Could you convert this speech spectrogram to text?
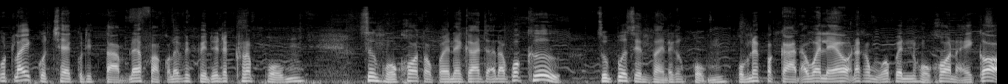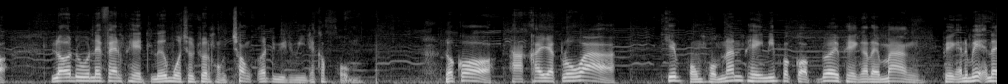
กดไลค์กดแชร์กดติดตาม และฝากกดไลค์เพจด้วยนะครับผม ซึ่งหัวข้อต่อไปในการจัดอันดับก็คือซูเปอร์เซนไตนะครับผม ผมได้ประกาศเอาไว้แล้วนะครับผมว่าเป็นหัวข้อไหนก็ รอดูในแฟนเพจหรือหมวดชุมชนของช่องเอิร์ธวีดีนะครับผม แล้วก็หากใครอยากรู้ว่าคลิปของผมนั้นเพลงนี้ประกอบด้วยเพลงอะไรบ้าง เพลงอนิเมะอะไร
